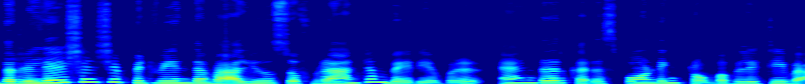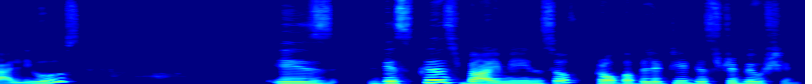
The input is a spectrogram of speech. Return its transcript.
the relationship between the values of random variable and their corresponding probability values is discussed by means of probability distribution.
